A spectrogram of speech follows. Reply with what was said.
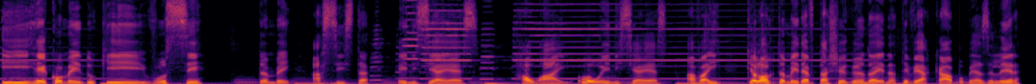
E recomendo que você também assista NCIS Hawaii ou NCIS Havaí, que logo também deve estar chegando aí na TV a cabo brasileira.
